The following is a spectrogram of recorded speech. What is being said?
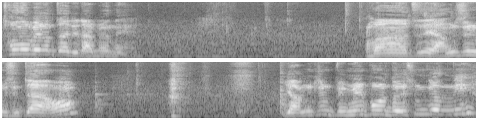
1,500원짜리 라면에. 와, 진짜 양심 진짜, 어? 양심 비밀 폴더에 숨겼니?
